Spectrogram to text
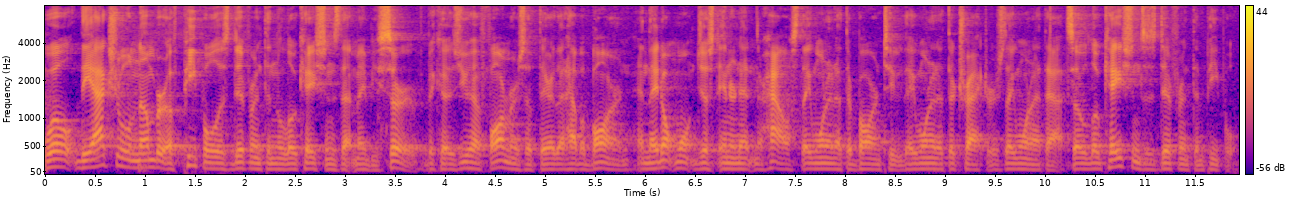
Well, the actual number of people is different than the locations that may be served because you have farmers up there that have a barn and they don't want just internet in their house. They want it at their barn too. They want it at their tractors. They want it at that. So locations is different than people.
